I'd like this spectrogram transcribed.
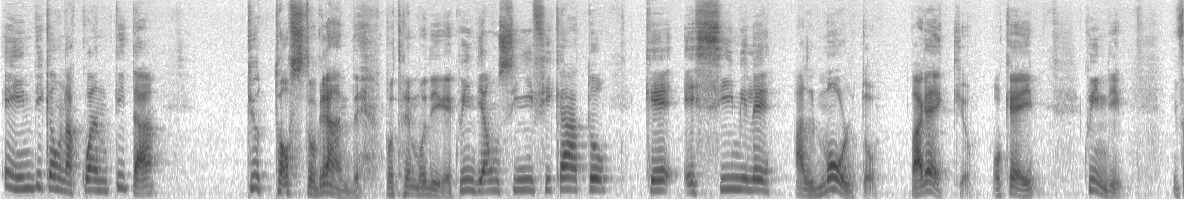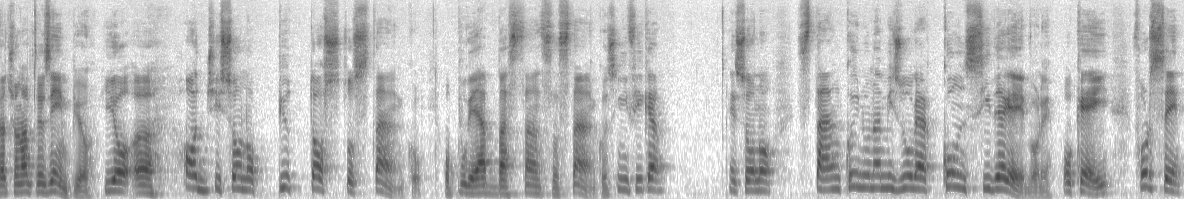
e indica una quantità piuttosto grande, potremmo dire, quindi ha un significato che è simile al molto, parecchio, ok? Quindi vi faccio un altro esempio, io eh, oggi sono piuttosto stanco, oppure abbastanza stanco, significa che sono stanco in una misura considerevole, ok? Forse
